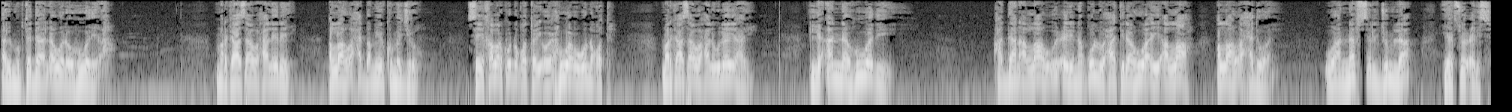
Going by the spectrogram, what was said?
almubtada alawal oo huwadi ah. Markaasaa waxaa layihi allahu axad damiirku ma jiro. Say khabar ku noqotay oo huwa ugu noqotay. Markaasaa waxaa lagu leeyahay lianna huwadii haddaan allahu u celina qul waxaa tiraa huwa ay allah allahu axad waay waa nafs aljumla yaad soo celisa.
